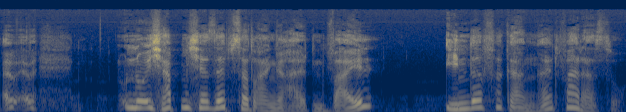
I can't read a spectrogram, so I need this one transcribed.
äh, äh, nur ich habe mich ja selbst daran gehalten, weil in der Vergangenheit war das so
